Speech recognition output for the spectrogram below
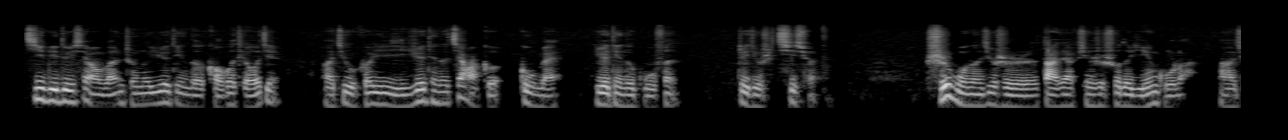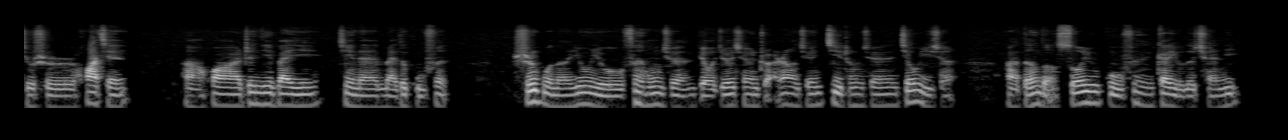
激励对象完成了约定的考核条件。啊，就可以以约定的价格购买约定的股份，这就是期权。实股呢，就是大家平时说的银股了啊，就是花钱啊，花真金白银进来买的股份。实股呢，拥有分红权、表决权、转让权、继承权、交易权啊等等所有股份该有的权利。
